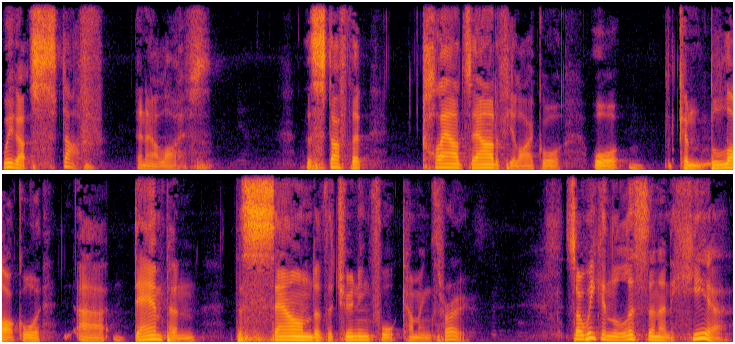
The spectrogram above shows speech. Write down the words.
we got stuff in our lives. The stuff that clouds out, if you like, or, or can block or uh, dampen the sound of the tuning fork coming through. So we can listen and hear.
